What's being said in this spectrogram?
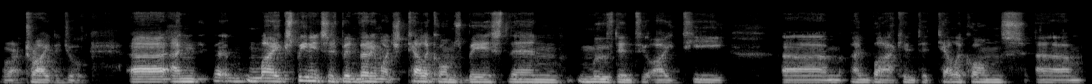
or I try to joke. Uh, and uh, my experience has been very much telecoms based, then moved into IT um, and back into telecoms. Um,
